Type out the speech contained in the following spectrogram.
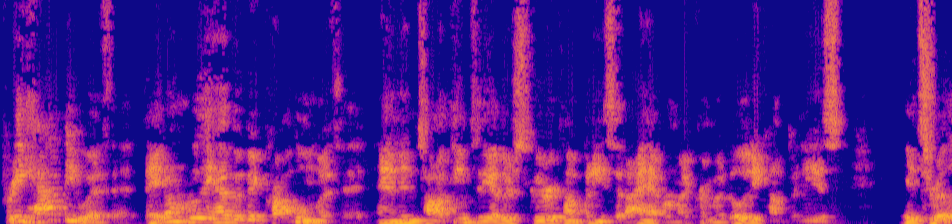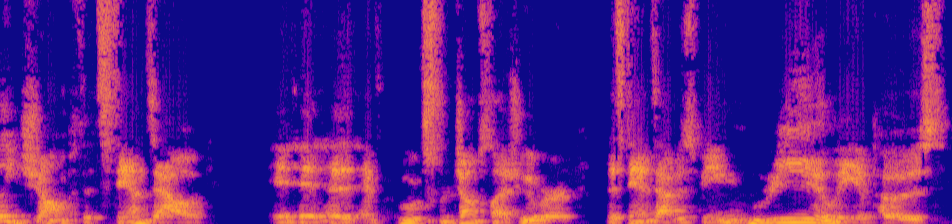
pretty happy with it. They don't really have a big problem with it. And in talking to the other scooter companies that I have, or micromobility companies, it's really Jump that stands out. It, it, it, Jump slash Uber that stands out as being really opposed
